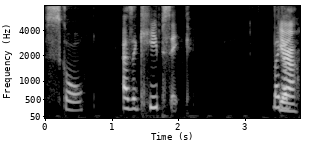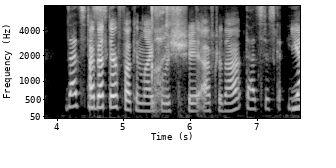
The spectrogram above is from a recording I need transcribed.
skull as a keepsake. Like yeah. That's I bet their fucking life was shit after that. that's disgusting. You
